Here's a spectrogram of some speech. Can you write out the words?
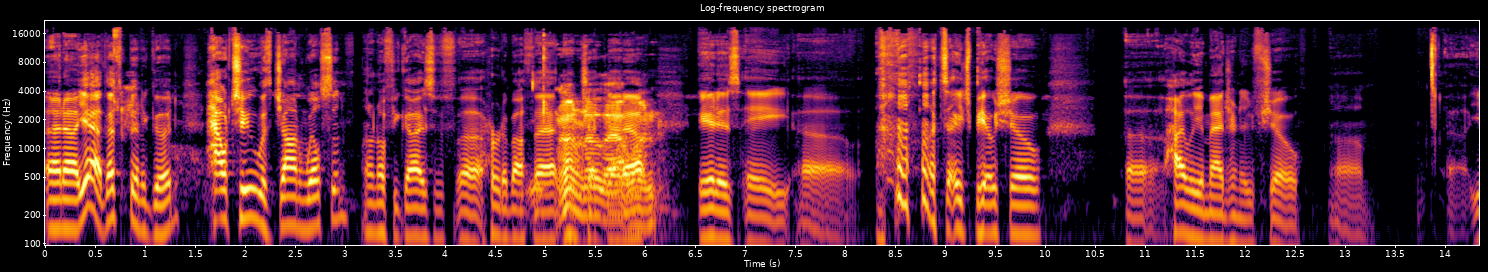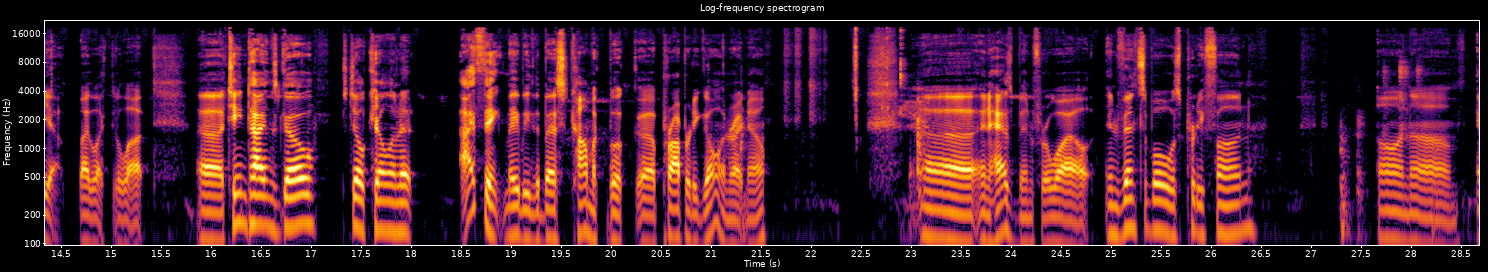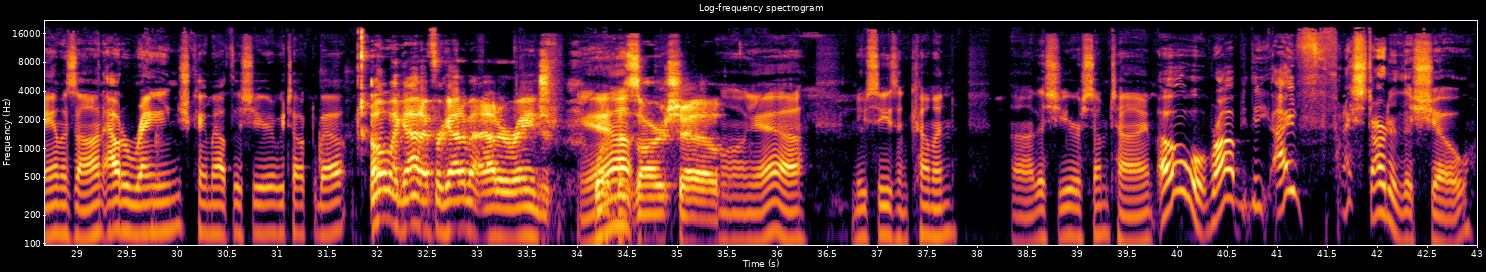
And uh, yeah, that's been a good how to with John Wilson. I don't know if you guys have uh, heard about that. I don't Check know that out. one. It is a uh, it's an HBO show, uh, highly imaginative show. Um, uh, yeah, I liked it a lot. Uh, Teen Titans Go, still killing it. I think maybe the best comic book uh, property going right now, uh, and has been for a while. Invincible was pretty fun on um, Amazon. Outer Range came out this year. We talked about. Oh my god, I forgot about Outer Range. What Yeah. a bizarre show. Oh yeah, new season coming uh, this year sometime. Oh, Rob, the, I I started this show,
